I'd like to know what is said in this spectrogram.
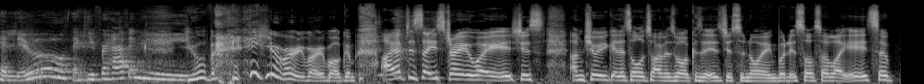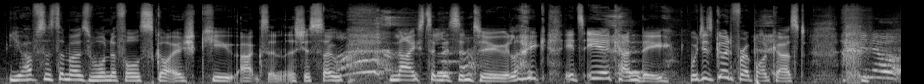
Hello, thank you for having me. You're very, you're very, very welcome. I have to say straight away, it's just, I'm sure you get this all the time as well because it is just annoying, but it's also like, it's so, you have such the most wonderful Scottish, cute accent. It's just so nice to listen to. Like, it's ear candy, which is good for a podcast. You know,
